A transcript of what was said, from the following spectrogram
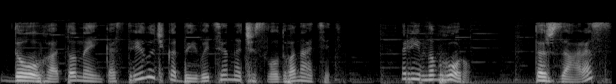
Довга тоненька стрілочка дивиться на число 12. рівно вгору. Тож зараз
